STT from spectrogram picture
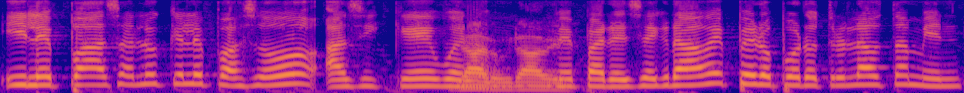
Y le pasa lo que le pasó, así que bueno, Claro, me parece grave, pero por otro lado también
